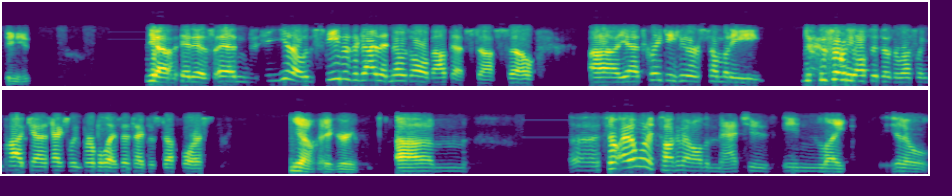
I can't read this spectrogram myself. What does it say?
Steve. Yeah, it is. And you know, Steve is a guy that knows all about that stuff. So uh yeah, it's great to hear somebody somebody else that does a wrestling podcast actually verbalize that type of stuff for us. Yeah, I agree. Um, uh, so I don't want to talk about all the matches in like you know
